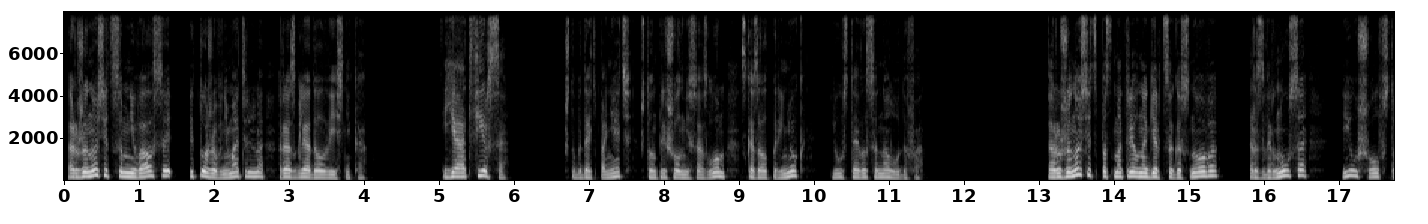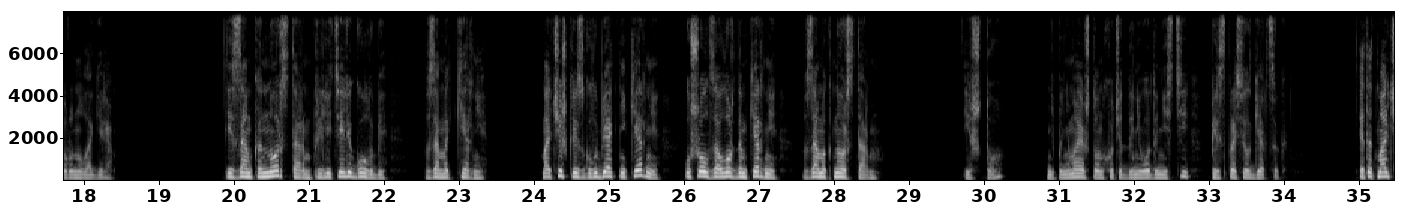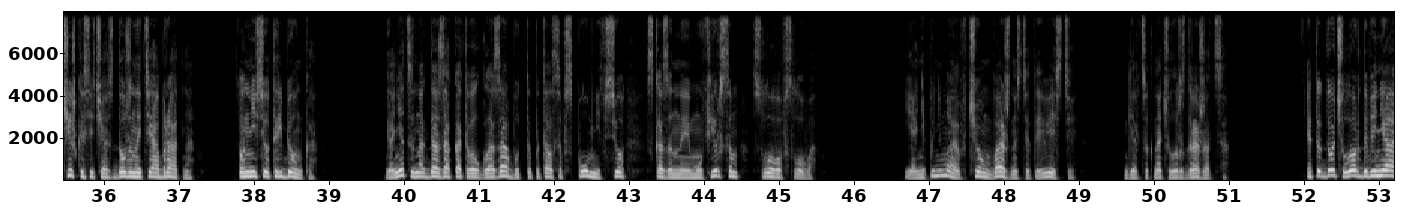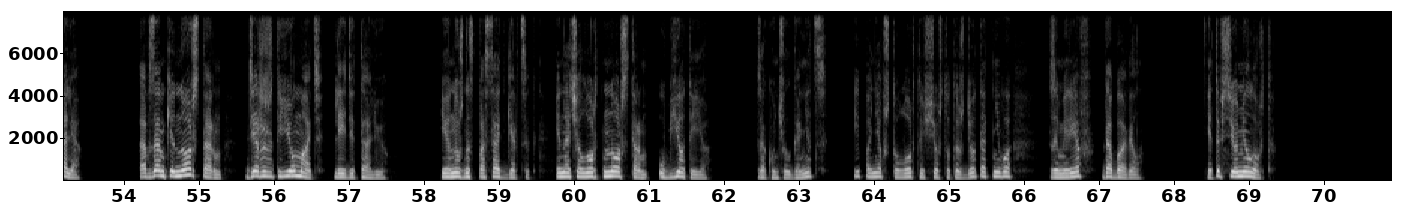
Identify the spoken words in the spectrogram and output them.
Оруженосец сомневался и тоже внимательно разглядывал вестника. «Я от Фирса», чтобы дать понять, что он пришел не со злом, сказал паренек и уставился на Лодофа. Оруженосец посмотрел на герцога снова, развернулся и ушел в сторону лагеря. Из замка Норстарм прилетели голуби в замок Керни. Мальчишка из голубятни Керни ушел за лордом Керни в замок Норстарм. «И что?» Не понимая, что он хочет до него донести, переспросил герцог. «Этот мальчишка сейчас должен идти обратно. Он несет ребенка. Гонец иногда закатывал глаза, будто пытался вспомнить все, сказанное ему Фирсом, слово в слово. «Я не понимаю, в чем важность этой вести?» Герцог начал раздражаться. «Это дочь лорда Виниаля, а в замке Норстарм держит ее мать, леди Талию. Ее нужно спасать, герцог, иначе лорд Норстарм убьет ее. Закончил гонец и, поняв, что лорд еще что-то ждет от него, замерев, добавил. «Это все, милорд».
